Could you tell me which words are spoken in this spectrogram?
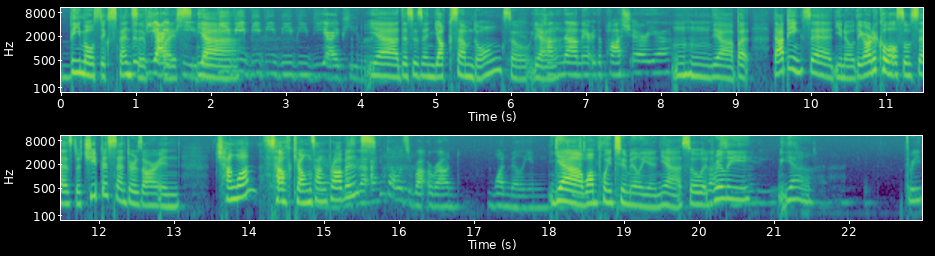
the most expensive the VIP, price. yeah. VIP room. Yeah, this is in Yeoksamdong, so The yeah. Gangnam area, the posh area. Mm-hmm, yeah, but that being said, you know, the article also says the cheapest centers are in Changwon, South Gyeongsang Yeah, province. that- I think that was aro- around 1 million. yeah, 1.2 million. Yeah, so it That's really yeah. three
